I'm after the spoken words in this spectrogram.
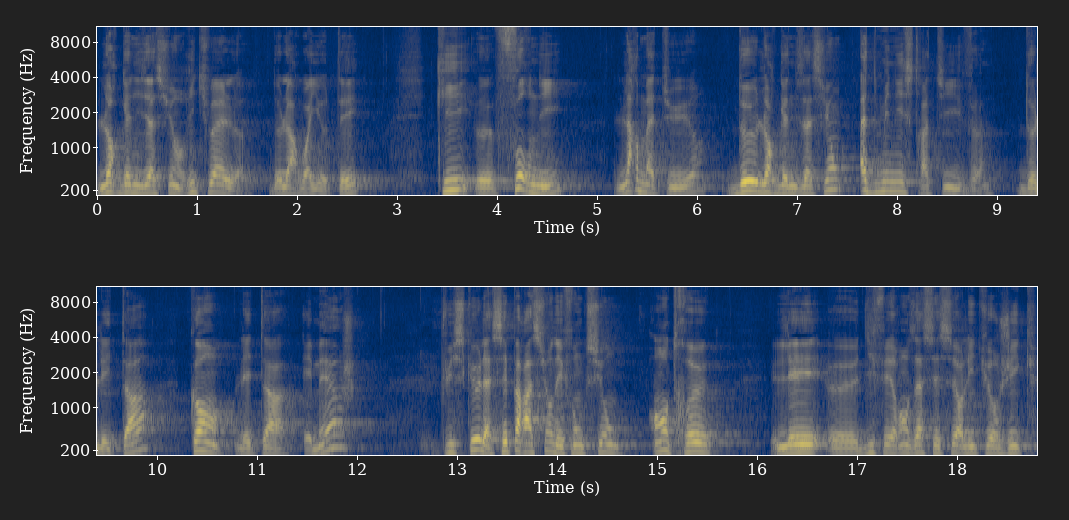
l'organisation rituelle de la royauté qui euh, fournit l'armature de l'organisation administrative de l'État quand l'État émerge puisque la séparation des fonctions entre les euh, différents assesseurs liturgiques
